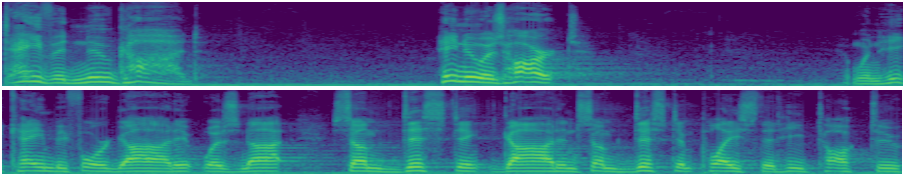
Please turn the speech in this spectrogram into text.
David knew God. He knew his heart. When he came before God, it was not some distant God in some distant place that he talked to.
